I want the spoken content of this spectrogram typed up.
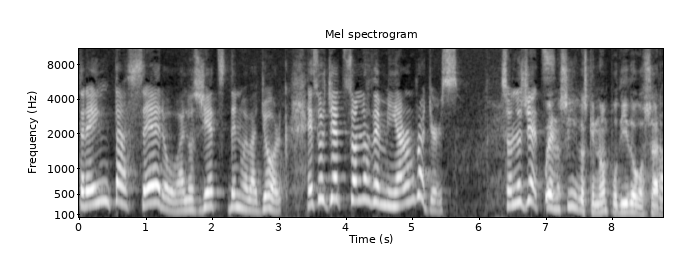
30-0 a los Jets de Nueva York. Esos Jets son los de mi Aaron Rodgers. Son los Jets. Bueno, sí, los que no han podido gozar de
